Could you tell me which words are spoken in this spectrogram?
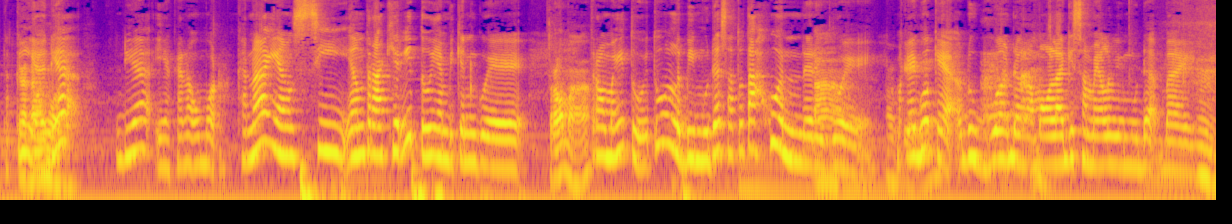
tapi Karena ya umur. dia dia ya karena umur karena yang si yang terakhir itu yang bikin gue Trauma. trauma itu itu lebih muda satu tahun dari Ah, gue oke. makanya gue kayak aduh gue udah gak mau lagi sama yang lebih muda bye Hmm.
